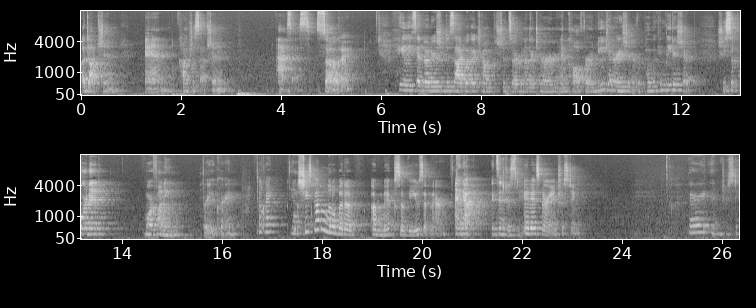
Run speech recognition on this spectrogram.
adoption, and contraception access. So, Okay. Haley said voters should decide whether Trump should serve another term and call for a new generation of Republican leadership. She supported more funding for Ukraine. Okay. Yeah. Well, she's got a little bit of a mix of views in there. I know. It's interesting. It is very interesting. Very interesting.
